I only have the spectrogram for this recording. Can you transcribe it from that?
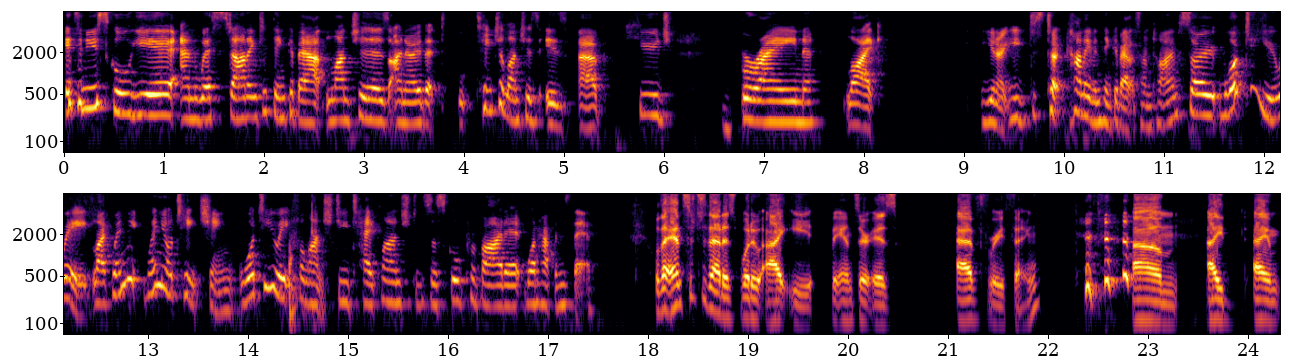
it's a new school year and we're starting to think about lunches. I know that teacher lunches is a huge brain, like, you know, you just can't even think about it sometimes. So, what do you eat? Like when you, when you're teaching, what do you eat for lunch? Do you take lunch? Does the school provide it? What happens there? Well, the answer to that is what do I eat? The answer is everything. um, I, I'm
